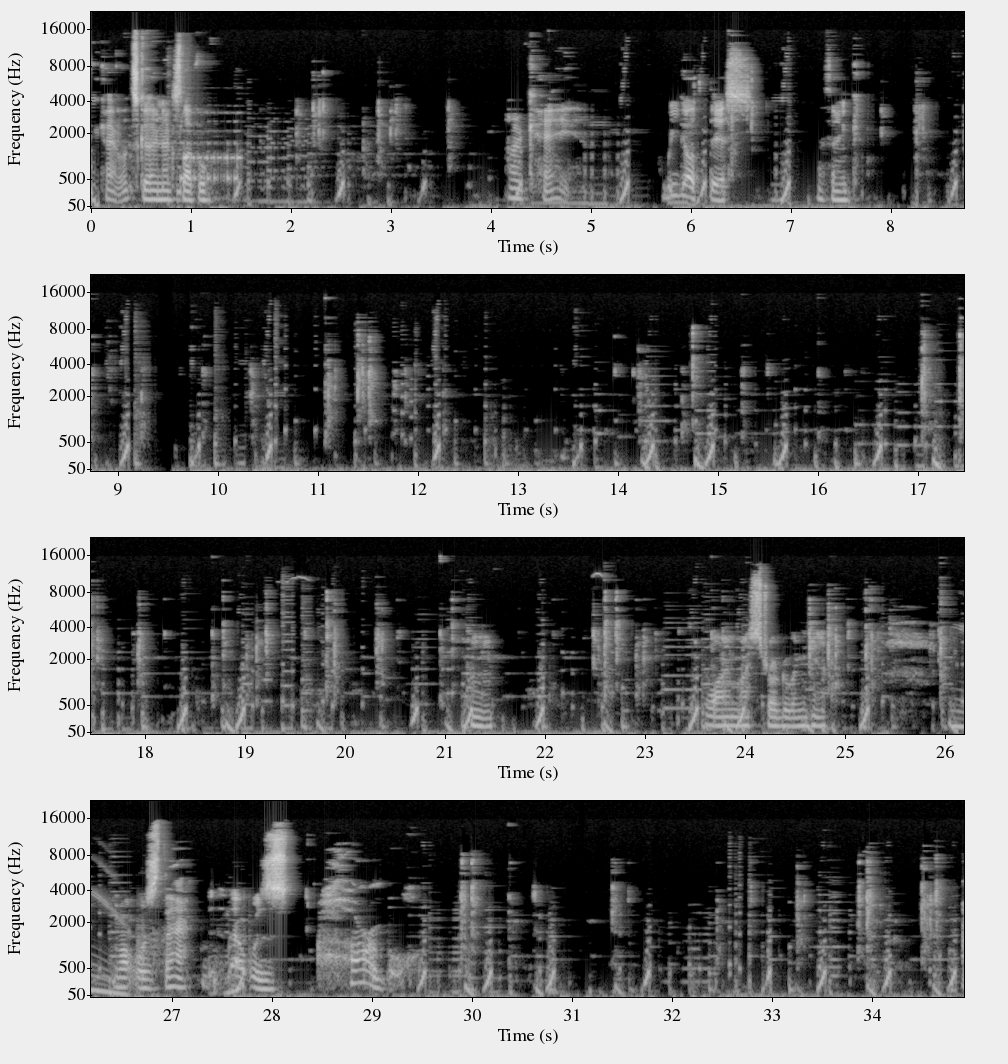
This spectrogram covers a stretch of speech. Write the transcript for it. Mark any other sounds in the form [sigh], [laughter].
Okay, let's go next level. Okay. We got this, I think. Hmm. Why am I struggling here? What was that? That was horrible.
